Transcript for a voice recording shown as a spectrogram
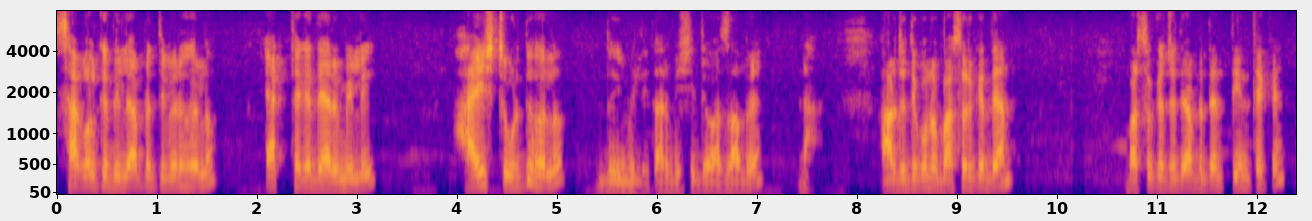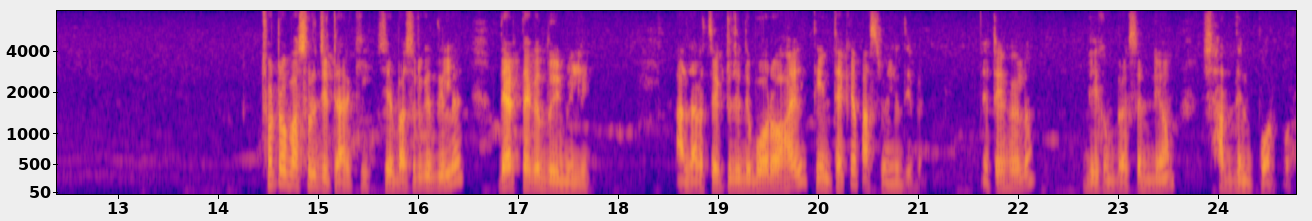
ছাগলকে দিলে আপনি দেবেন হলো, এক থেকে দেড় মিলি। হাইস্ট উঠতে হলো দুই মিলি, তার বেশি দেওয়া যাবে না। আর যদি কোনো বাছুরকে দেন, বাছুরকে যদি আপনি দেন তিন থেকে, ছোট বাছুর যেটা আর কি, সে বাছুরকে দিলে দেড় থেকে দুই মিলি। আর যারা হচ্ছে একটু যদি বড় হয়, তিন থেকে পাঁচ মিলি দিবেন। এটাই হলো বি কমপ্লেক্সের নিয়ম সাত দিন পর পর।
